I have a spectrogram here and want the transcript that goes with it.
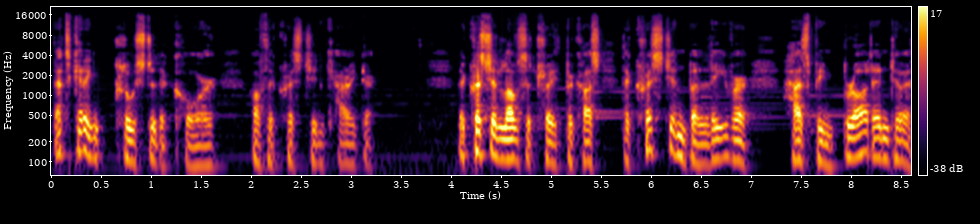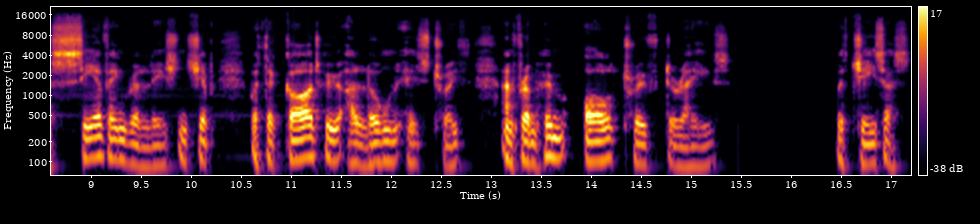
That's getting close to the core of the Christian character. The Christian loves the truth because the Christian believer has been brought into a saving relationship with the God who alone is truth and from whom all truth derives. With Jesus,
